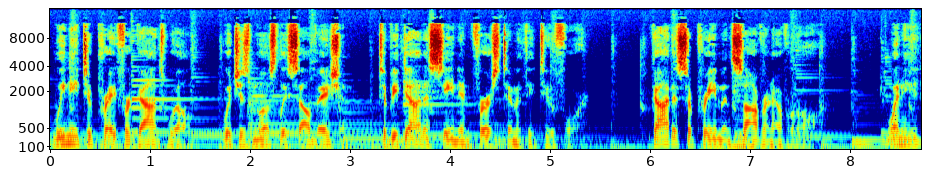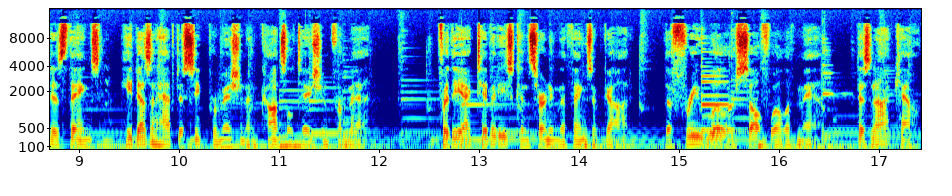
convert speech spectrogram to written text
We need to pray for God's will, which is mostly salvation, to be done as seen in 1 Timothy 2:4. God is supreme and sovereign over all. When he does things, he doesn't have to seek permission and consultation from men. For the activities concerning the things of God, the free will or self will of man does not count.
